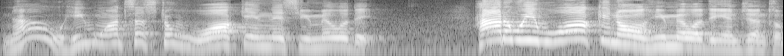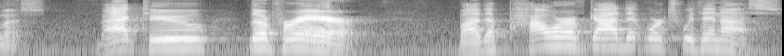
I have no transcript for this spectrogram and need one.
No, he wants us to walk in this humility. How do we walk in all humility and gentleness? Back to the prayer by the power of God that works within us,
